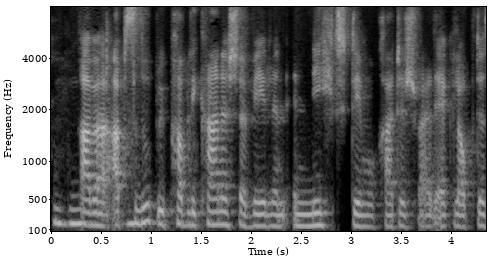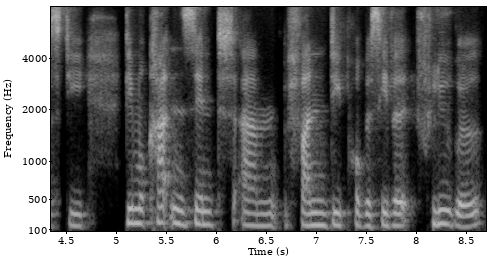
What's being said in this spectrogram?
Mhm. Aber absolut republikanischer wählen und nicht demokratisch, weil er glaubt, dass die Demokraten sind ähm, von die progressive Flügel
